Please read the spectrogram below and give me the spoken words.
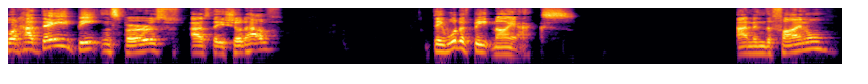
But had they beaten Spurs as they should have, they would have beaten Ajax. And in the final,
